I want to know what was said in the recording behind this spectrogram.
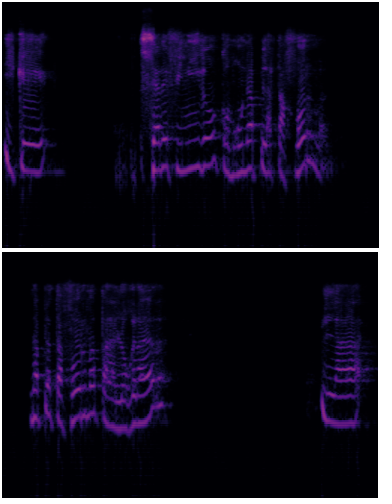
y que se ha definido como una plataforma, una plataforma para lograr la,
